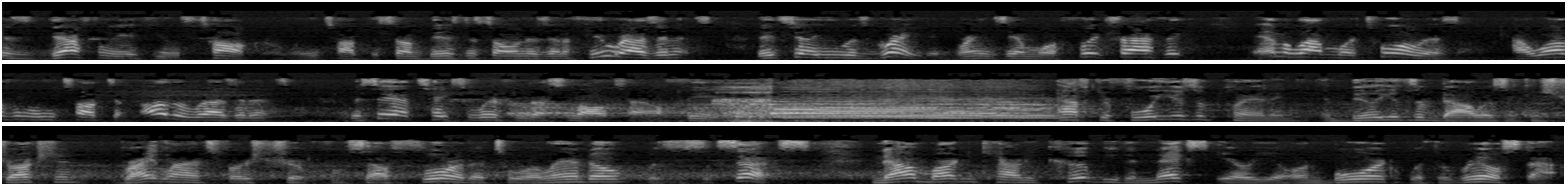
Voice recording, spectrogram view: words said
is definitely a huge talker. When you talk to some business owners and a few residents, they tell you it's great. It brings in more foot traffic and a lot more tourism. However, when you talk to other residents, they say it takes away from that small town feel. After four years of planning and billions of dollars in construction, Brightline's first trip from South Florida to Orlando was a success. Now Martin County could be the next area on board with a rail stop.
